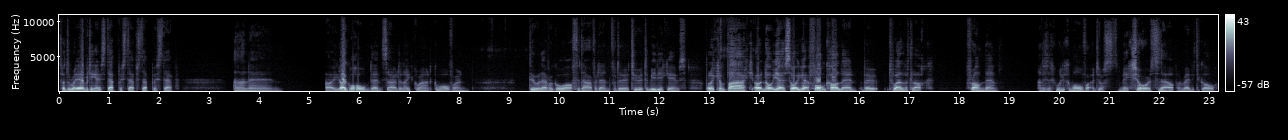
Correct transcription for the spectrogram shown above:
So I had to write everything out step by step, step by step and then I I go home then Saturday night, grand, come over and do whatever, go off to Darver then for the two intermediate games. But I come back. Oh no, yeah. So I get a phone call then about twelve o'clock from them, and they says, "Will you come over and just make sure it's set up and ready to go?"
